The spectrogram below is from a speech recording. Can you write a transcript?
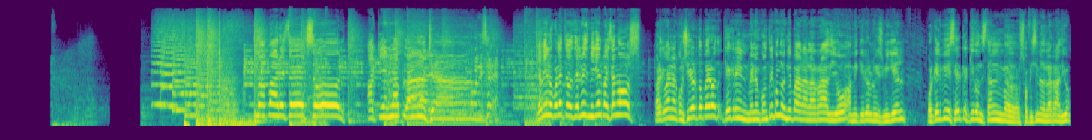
No aparece el sol aquí en la playa. ¿Cómo dice? Ya vienen los boletos de Luis Miguel Paisanos para que vayan al concierto, pero ¿qué creen? Me lo encontré cuando venía para la radio a mi querido Luis Miguel, porque él vive cerca aquí donde están las oficinas de la radio.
